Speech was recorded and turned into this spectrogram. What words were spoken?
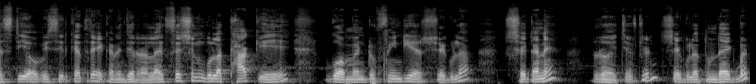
এসটি ওবিসির ক্ষেত্রে এখানে যে রিল্যাক্সেশনগুলো থাকে গভর্নমেন্ট অফ ইন্ডিয়ার সেগুলা সেখানে রয়েছে। ফ্রেন্ড সেগুলো তোমরা একবার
